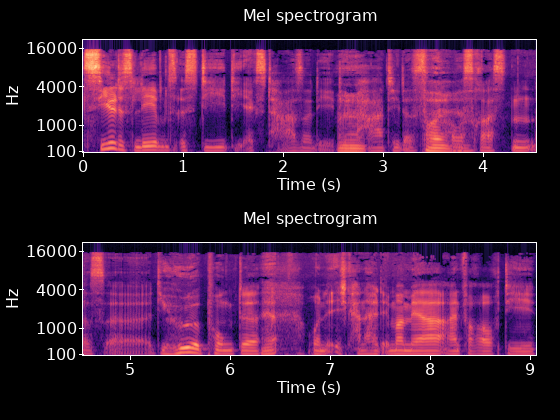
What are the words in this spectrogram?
Ziel des Lebens ist die, die Ekstase, die, die Party, das Voll, ja. Ausrasten, das, äh, die Höhepunkte. Ja. Und ich kann halt immer mehr einfach auch die,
